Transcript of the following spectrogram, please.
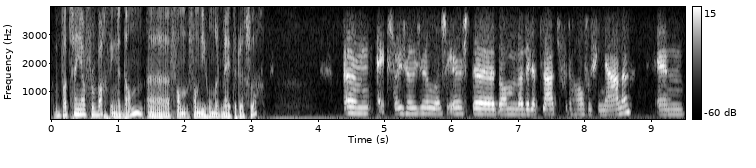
Wat zijn jouw verwachtingen dan uh, van, van die 100 meter rugslag? Um, ik zou sowieso als eerste dan willen plaatsen voor de halve finale. En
